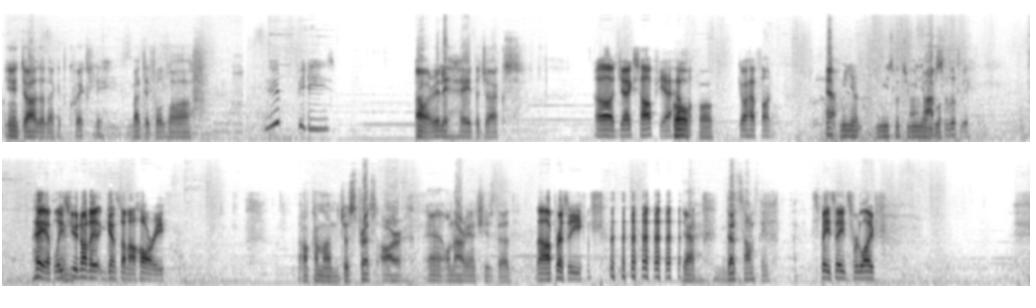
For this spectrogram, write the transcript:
You need to auto attack it quickly, but it will go off. Yippee-dees. Oh, I really hate the Jax. Oh, Jax top. Yeah, have Oh fun. fuck. go have fun. Yeah. Minion, mi iskoči Uh, minion block. absolutely. Hey, at least And- you're not against an Ahri. Oh, come on. Just press R and on Ahri and she's dead. Nah, press E. Yeah, that's something. Space AIDS for life.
